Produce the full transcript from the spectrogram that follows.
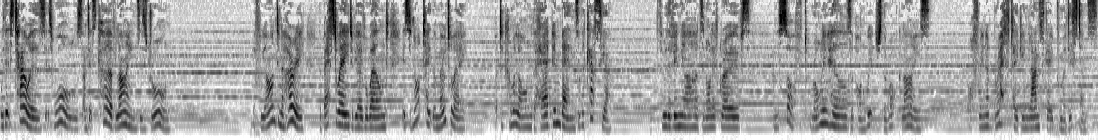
with its towers, its walls, and its curved lines is drawn. If we aren't in a hurry, the best way to be overwhelmed is to not take the motorway, but to come along the hairpin bends of the Cassia, through the vineyards and olive groves, and the soft, rolling hills upon which the rock lies, offering a breathtaking landscape from a distance.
